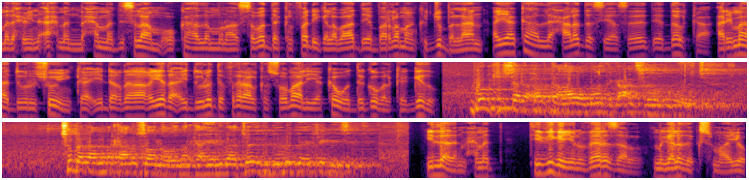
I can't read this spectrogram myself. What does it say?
Madaxweyne axmed maxamed islaam oo ka hadlay munaasabadda kalfadhiga labaad ee baarlamaanka jubbaland ayaa ka hadlay xaaladda siyaasadeed ee dalka arrimaha doorashooyinka iyo dhaqdhaqaaqyada ay dowladda federaalk soomaaliya ka wada gobolka gedo dhulkii shalay xorta ahaaba maanta gacantiisa ku wada jira. Jubbaland markaan u soo noqdo markaa iyo dhibaatooyinka dowladdu ay ka geysatay ilaadan maxamed tv-ga universal magaalada kismaayo.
